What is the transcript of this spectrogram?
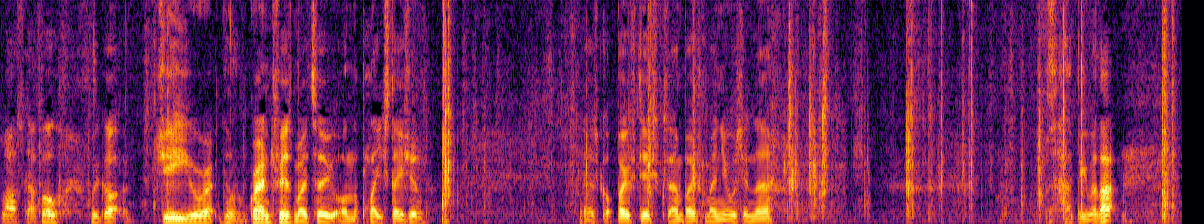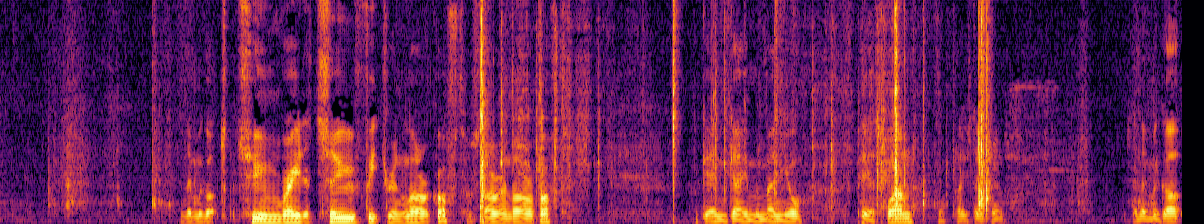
Last couple, we got G oh, Gran Turismo 2 on the PlayStation. Yeah, it's got both discs and both manuals in there. Just happy with that. And then we've got Tomb Raider 2 featuring Lara Croft, or starring Lara Croft. Again, game and manual. PS1 or PlayStation. And then we got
